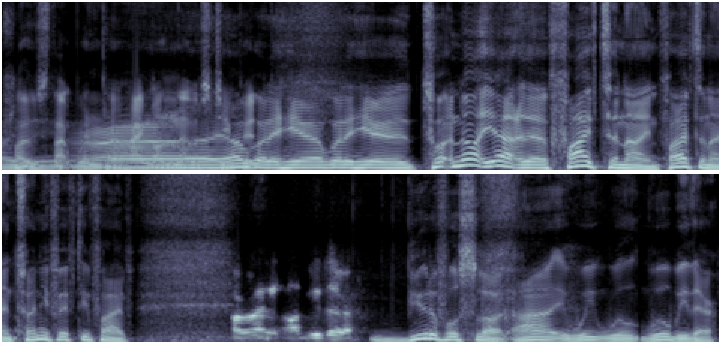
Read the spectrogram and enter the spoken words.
I closed that window. Hang on, that was Uh, stupid. I've got it here. I've got it here. Tw- no, yeah, uh, five to nine. Five to nine. Twenty fifty five. All right, I'll be there. Beautiful slot. Uh, we will. We'll be there.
